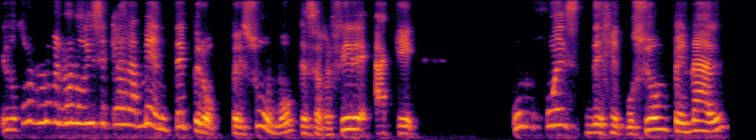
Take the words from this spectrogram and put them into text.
El doctor Blume no lo dice claramente, pero presumo que se refiere a que un juez de ejecución penal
